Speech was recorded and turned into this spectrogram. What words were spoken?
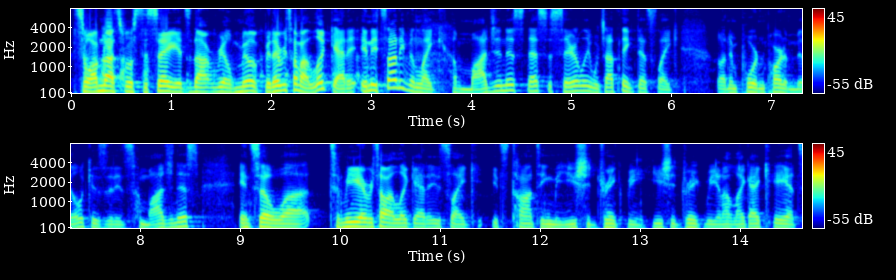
So I'm not supposed to say it's not real milk, but every time I look at it, and it's not even like homogenous necessarily, which I think that's like an important part of milk is that it's homogenous. And so uh, to me, every time I look at it, it's like it's taunting me. You should drink me. You should drink me. And I'm like, I can't.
